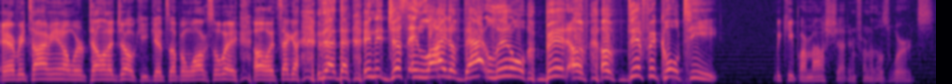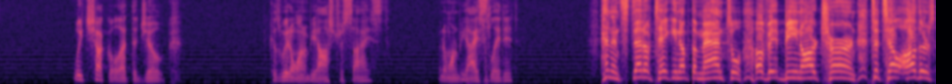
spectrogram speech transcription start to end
Every time, you know, we're telling a joke, he gets up and walks away. Oh, it's that guy. That, that, and just in light of that little bit of, of difficulty, we keep our mouth shut in front of those words. We chuckle at the joke because we don't want to be ostracized. We don't want to be isolated. And instead of taking up the mantle of it being our turn to tell others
